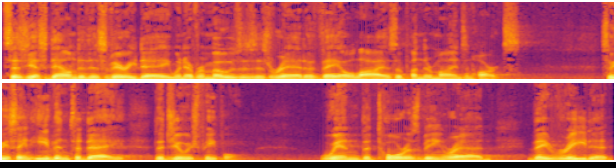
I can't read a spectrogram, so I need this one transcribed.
It says, Yes, down to this very day, whenever Moses is read, a veil lies upon their minds and hearts. So he's saying, even today, the Jewish people, when the Torah is being read, they read it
